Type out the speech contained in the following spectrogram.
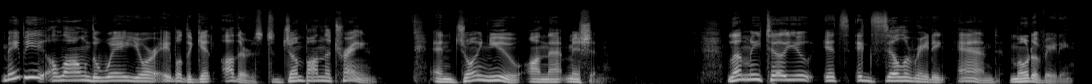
maybe along the way you're able to get others to jump on the train and join you on that mission. Let me tell you, it's exhilarating and motivating.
